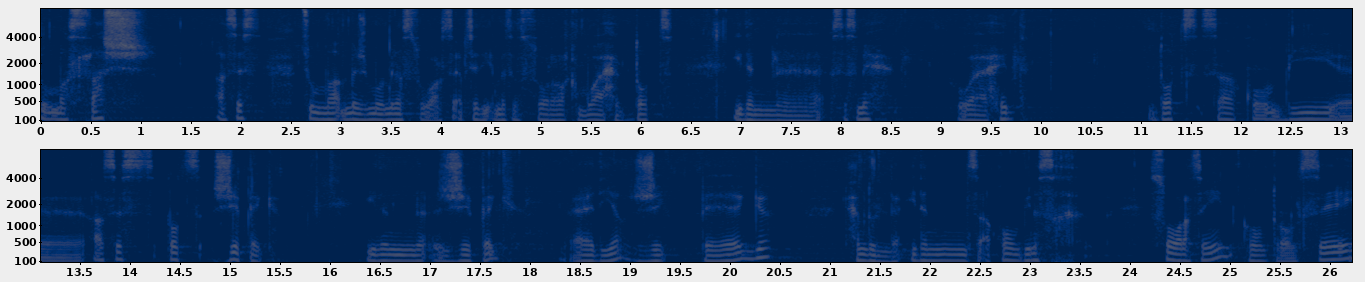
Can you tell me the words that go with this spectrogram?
ثم سلاش assets ثم مجموع من الصور. سأبتدئ مثلا الصورة رقم واحد dot إذا استسمح. واحد dot سأقوم ب assets dot JPEG إذا JPEG عادية PEG الحمد لله إذا سأقوم بنسخ صورتين. control C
